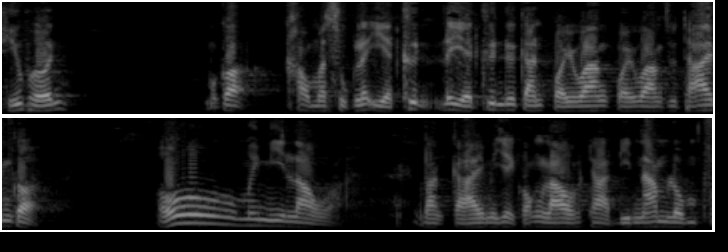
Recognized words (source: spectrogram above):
ผิวเผิน มันก็เข้ามาสุขละเอียดขึ้นละเอียดขึ้นด้วยการปล่อยวาง ปล่อยวางสุดท้ายมันก็ โอ้ ไม่มีเราอะ ร่างกายไม่ใช่ของเราธาตุดินน้ำลมไฟ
